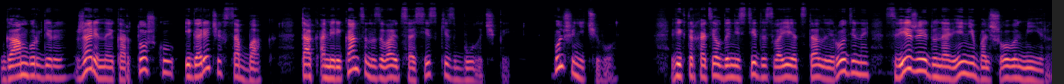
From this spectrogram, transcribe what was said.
гамбургеры, жареную картошку и горячих собак. Так американцы называют сосиски с булочкой. Больше ничего. Виктор хотел донести до своей отсталой родины свежее дуновение большого мира.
